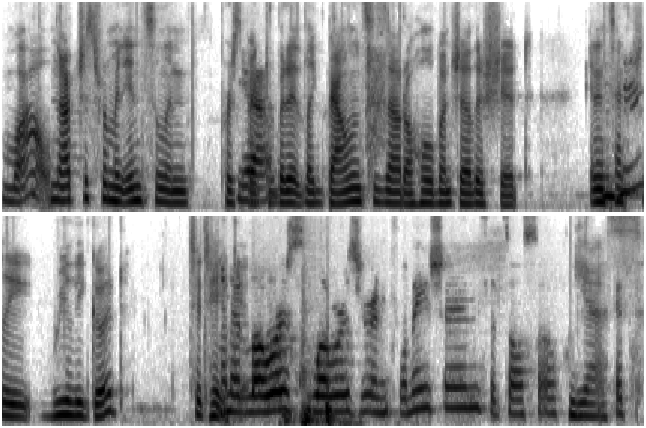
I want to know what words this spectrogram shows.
Wow. not just from an insulin perspective, but it like balances out a whole bunch of other shit. And it's Mhm. actually really good to take and it. it lowers lowers your inflammations. It's also yes. it's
